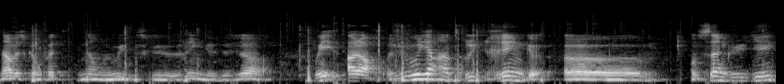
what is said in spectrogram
Non, parce qu'en fait, non, mais oui, parce que ring, déjà... Oui, alors, je vais vous lire un truc. Ring, euh, au singulier,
